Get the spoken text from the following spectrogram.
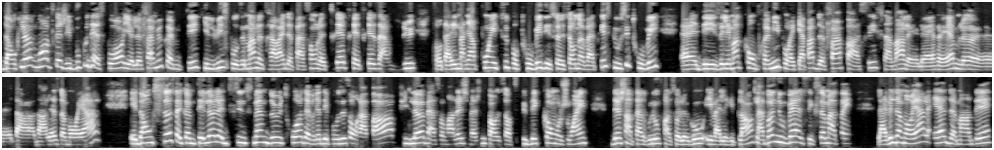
Donc là, moi, en tout cas, j'ai beaucoup d'espoir. Il y a le fameux comité qui, lui, supposément, le travail de façon le très, très, très ardue. Ils sont allés de manière pointue pour trouver des solutions novatrices, puis aussi trouver euh, des éléments de compromis pour être capable de faire passer finalement le, REM là, euh, dans, dans l'Est de Montréal. Et donc, ça, ce comité-là, là, d'ici une semaine, deux, trois, devrait déposer son rapport. Puis là, ben, à ce moment-là, j'imagine avoir une sortie publique conjointe de Chantal Rouleau, François Legault et Valérie Plante. La bonne nouvelle, c'est que ce matin, la Ville de Montréal, elle, demandait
